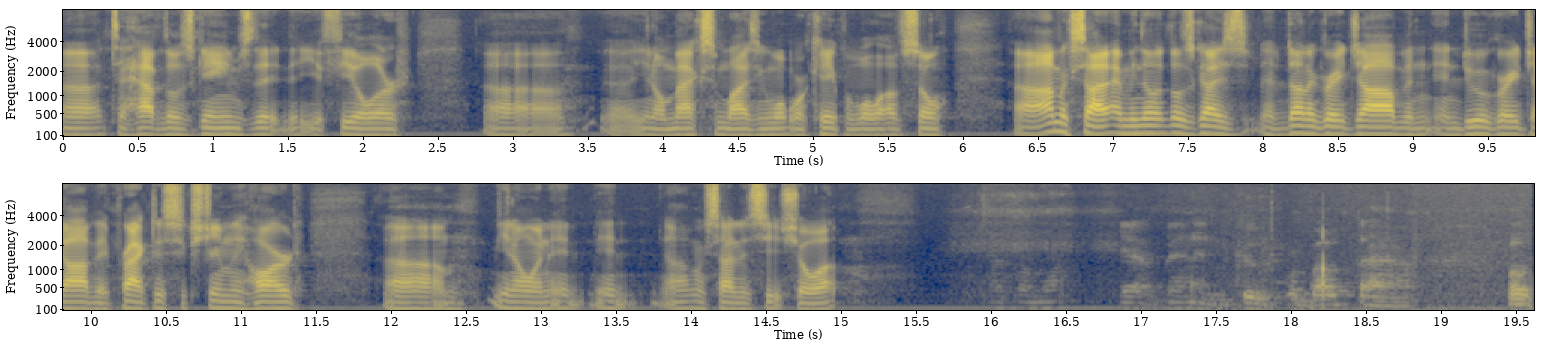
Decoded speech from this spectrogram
uh, to have those games that, that you feel are uh, uh, you know maximizing what we're capable of. So. I'm excited. I mean, those guys have done a great job and, and do a great job. They practice extremely hard um, you know, and it, it, I'm excited to see it show up. Yeah, Ben and Coop were both, uh, both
